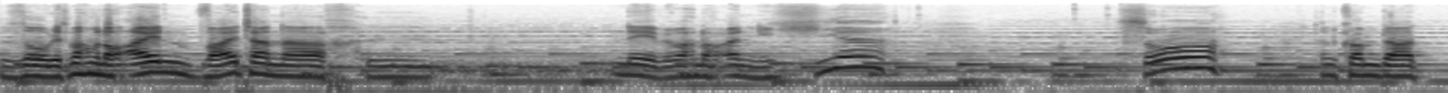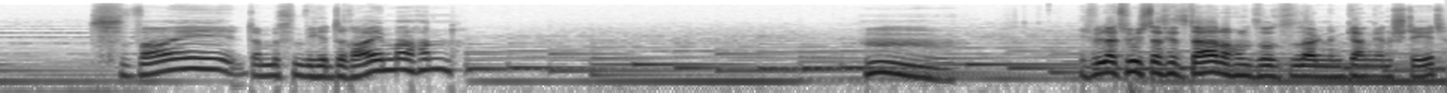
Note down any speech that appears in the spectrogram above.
So, jetzt machen wir noch einen weiter nach... Ne, wir machen noch einen hier. So. Dann kommen da zwei. Dann müssen wir hier drei machen. Hm. Ich will natürlich, dass jetzt da noch sozusagen ein Gang entsteht.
